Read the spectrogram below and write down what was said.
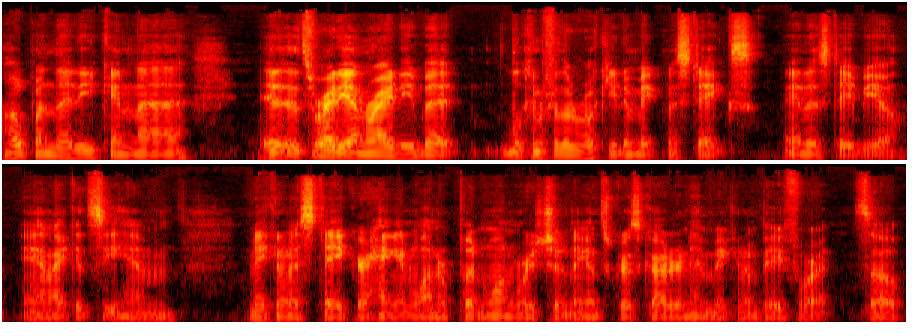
hoping that he can. Uh, it's righty on righty, but looking for the rookie to make mistakes in his debut. And I could see him making a mistake or hanging one or putting one where he shouldn't against Chris Carter and him making him pay for it. So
